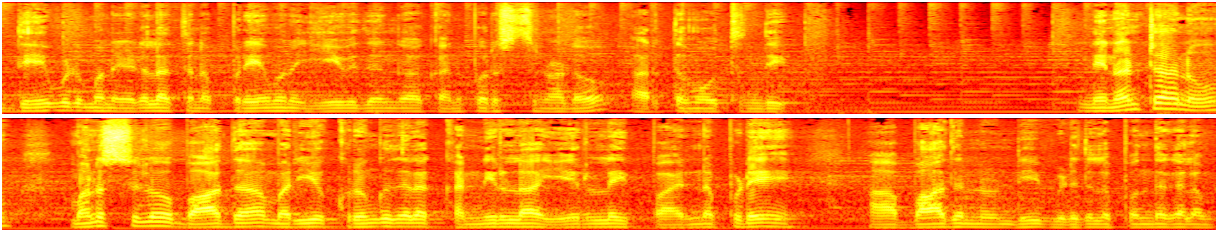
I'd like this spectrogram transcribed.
దేవుడు మన ఎడల తన ప్రేమను ఏ విధంగా కనపరుస్తున్నాడో అర్థమవుతుంది. నేనంటాను మనస్సులో బాధ మరియు కృంగుదల కన్నీరులా ఏరులై పారినప్పుడే ఆ బాధ నుండి విడుదల పొందగలం.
